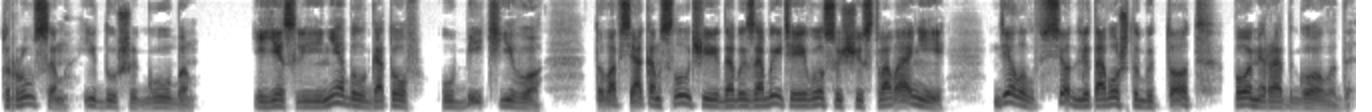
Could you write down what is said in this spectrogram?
трусом и душегубом. И если и не был готов убить его, то во всяком случае, дабы забыть о его существовании, делал все для того, чтобы тот помер от голода.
